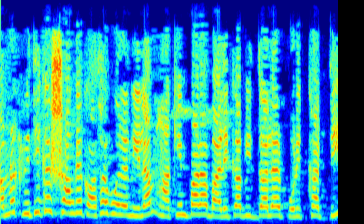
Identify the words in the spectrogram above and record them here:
আমরা কৃতিকার সঙ্গে কথা বলে নিলাম হাকিমপাড়া বালিকা বিদ্যালয়ের পরীক্ষার্থী।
